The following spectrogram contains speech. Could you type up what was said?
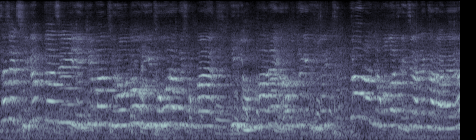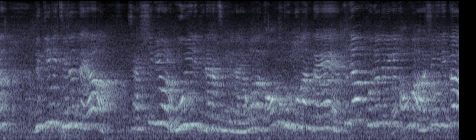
사실 지금까지 얘기만 들어도 이 도우라는 정말 이 연말에 여러분들에게 굉장히 특별한 영화가 되지 않을까라는 느낌이 드는데요. 자, 12월 5일이 기다려집니다. 영화가 너무 궁금한데 그냥 보내드리기 너무 아쉬우니까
